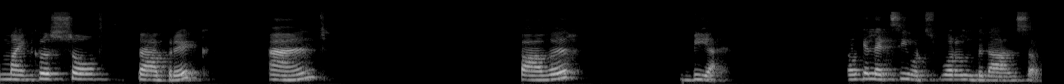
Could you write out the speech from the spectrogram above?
Microsoft Fabric and Power BI. Okay, let's see what's what will be the answer.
